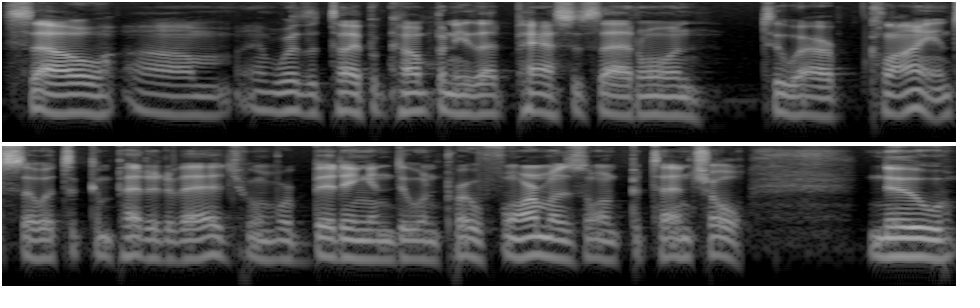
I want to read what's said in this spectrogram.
So, um, and we're the type of company that passes that on to our clients. So it's a competitive edge when we're bidding and doing pro formas on potential new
